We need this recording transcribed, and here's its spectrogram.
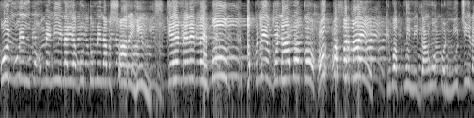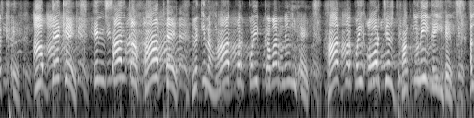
قُلْ لِلْمُؤْمِنِينَ يَغُدُّ مِنْ أَبْصَارِهِمْ، کہ میرے محبوب اپنے غلاموں کو حکم فرمائیں کہ وہ اپنی نگاہوں کو نیچی رکھیں۔ آپ دیکھیں، انسان کا ہاتھ ہے، لیکن ہاتھ پر کوئی کور نہیں ہے۔ ہاتھ پر کوئی اور چیز ڈھانکی نہیں گئی ہے۔ اللہ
